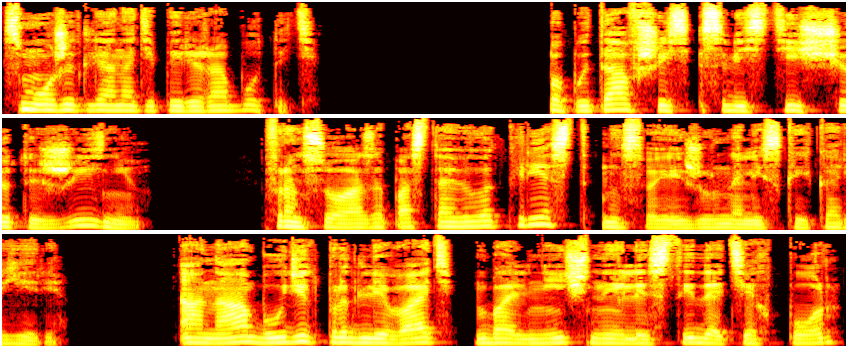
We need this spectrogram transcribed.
сможет ли она теперь работать. Попытавшись свести счеты с жизнью, Франсуаза поставила крест на своей журналистской карьере. Она будет продлевать больничные листы до тех пор,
